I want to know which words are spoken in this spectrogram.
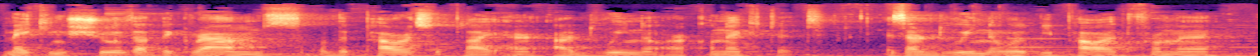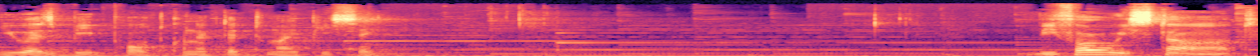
making sure that the grounds of the power supply and Arduino are connected as Arduino will be powered from a USB port connected to my PC. Before we start,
